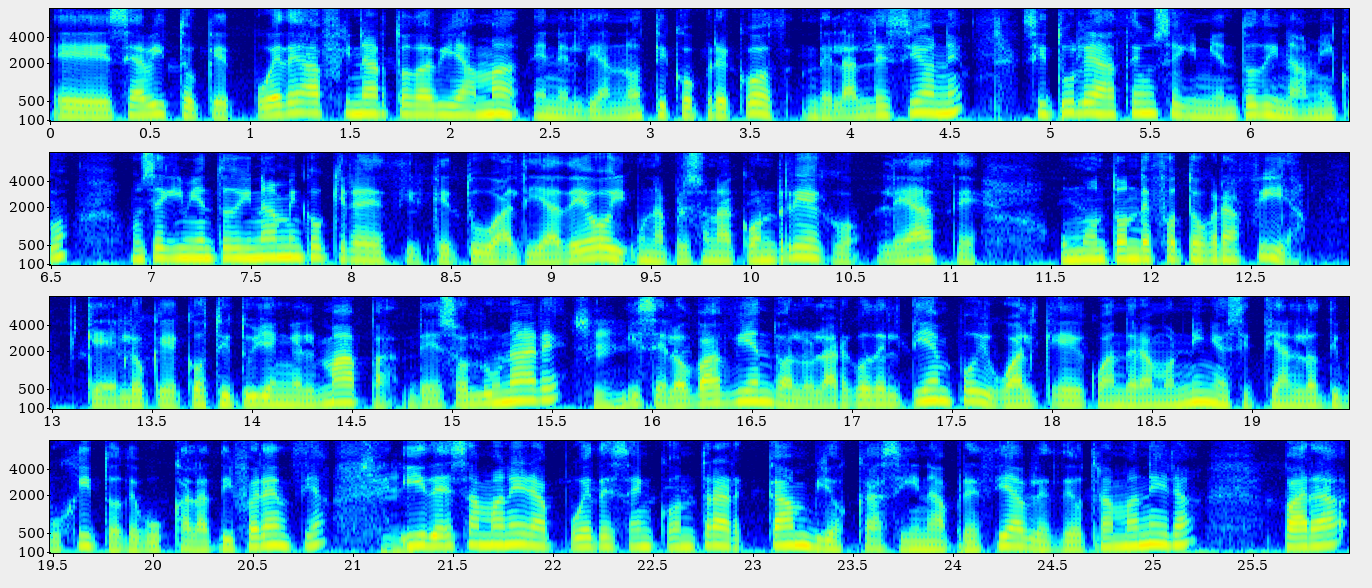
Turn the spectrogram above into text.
eh, se ha visto que puedes afinar todavía más en el diagnóstico precoz de las lesiones si tú le haces un seguimiento dinámico. Un seguimiento dinámico quiere decir que tú al día de hoy, una persona con riesgo, le haces un montón de fotografías que es lo que constituyen el mapa de esos lunares, y se los vas viendo a lo largo del tiempo, igual que cuando éramos niños existían los dibujitos de busca las diferencias, y de esa manera puedes encontrar cambios casi inapreciables de otra manera, para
